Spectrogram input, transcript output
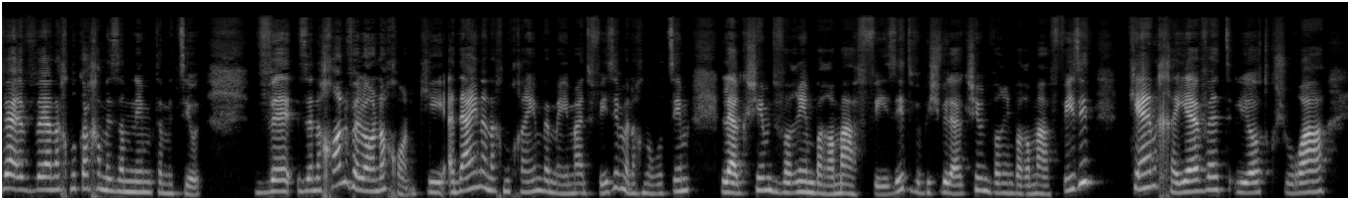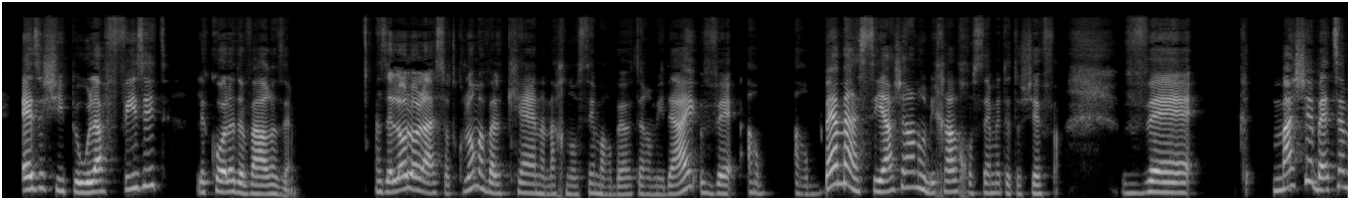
ו- ואנחנו ככה מזמנים את המציאות. וזה נכון ולא נכון, כי עדיין אנחנו חיים במימד פיזי, ואנחנו רוצים להגשים דברים ברמה הפיזית, ובשביל להגשים דברים ברמה הפיזית, כן חייבת להיות קשורה איזושהי פעולה פיזית לכל הדבר הזה. אז זה לא לא לעשות כלום, אבל כן, אנחנו עושים הרבה יותר מדי, והרבה מהעשייה שלנו בכלל חוסמת את השפע. ומה שבעצם,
